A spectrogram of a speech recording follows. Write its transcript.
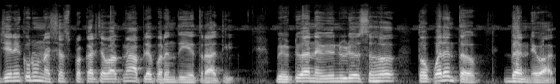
जेणेकरून अशाच प्रकारच्या बातम्या आपल्यापर्यंत येत राहतील. भेटूया नवीन व्हिडिओसह. तोपर्यंत धन्यवाद.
